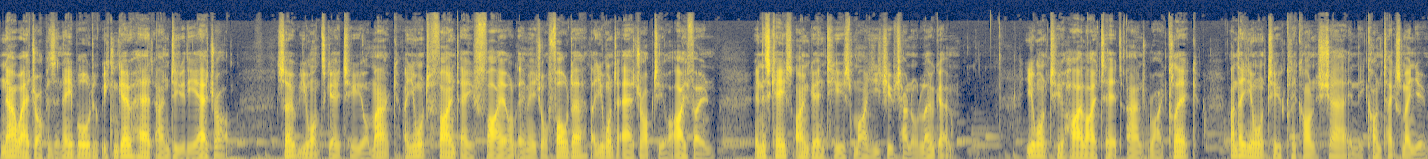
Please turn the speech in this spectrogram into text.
Now airdrop is enabled, we can go ahead and do the airdrop. So you want to go to your Mac and you want to find a file, image or folder that you want to airdrop to your iPhone. In this case, I'm going to use my YouTube channel logo. You want to highlight it and right click, and then you want to click on share in the context menu.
